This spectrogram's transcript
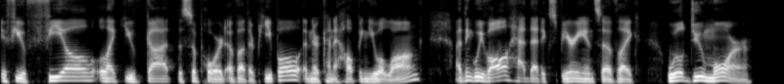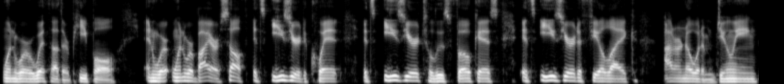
if you feel like you've got the support of other people and they're kind of helping you along. I think we've all had that experience of like we'll do more when we're with other people and we're, when we're by ourselves it's easier to quit, it's easier to lose focus, it's easier to feel like I don't know what I'm doing.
